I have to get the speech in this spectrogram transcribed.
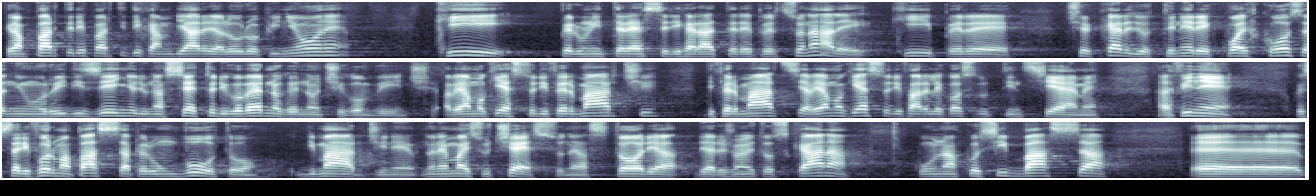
gran parte dei partiti cambiare la loro opinione, chi per un interesse di carattere personale, chi per cercare di ottenere qualcosa di un ridisegno di un assetto di governo che non ci convince. Avevamo chiesto di fermarci, di fermarsi, avevamo chiesto di fare le cose tutti insieme. Alla fine questa riforma passa per un voto di margine, non è mai successo nella storia della Regione Toscana con una così bassa eh,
